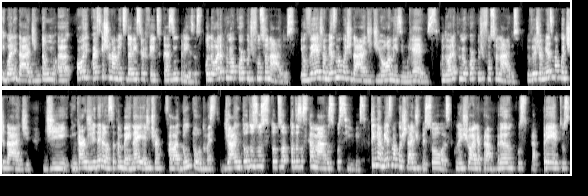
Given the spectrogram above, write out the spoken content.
igualdade. Então, uh, qual, quais questionamentos devem ser feitos para as empresas? Quando eu olho para o meu corpo de funcionários, eu vejo a mesma quantidade de homens e mulheres. Quando eu olho para o meu corpo de funcionários, eu vejo a mesma quantidade de encargos de liderança também, né? E a gente vai falar de um todo, mas já em todos os, todos, todas as camadas possíveis. Tem a mesma quantidade de pessoas, quando a gente olha para brancos, para pretos,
